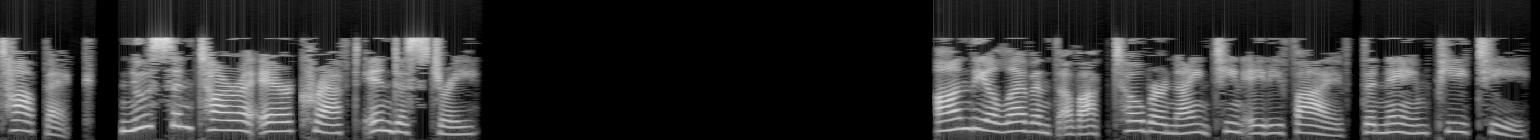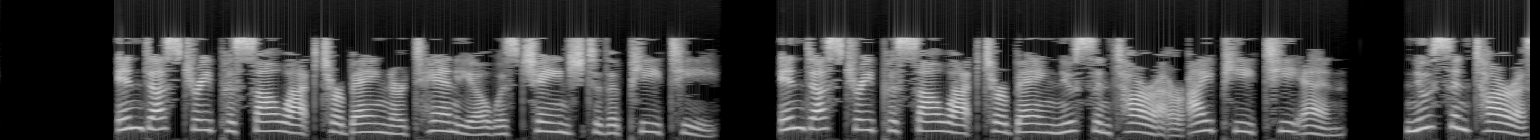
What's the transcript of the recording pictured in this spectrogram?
Topic. Nusantara aircraft industry On the 11th of October 1985, the name PT. Industri Pesawat Terbang Nurtanio was changed to the PT. Industri Pesawat Terbang Nusantara or IPTN. Nusantara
